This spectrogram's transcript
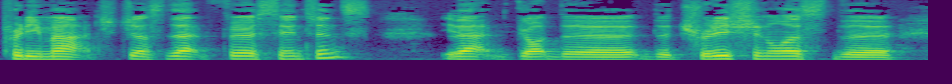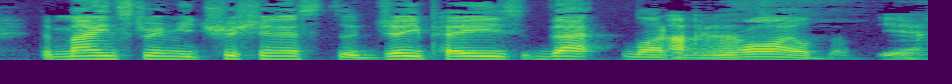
pretty much just that first sentence that got the the traditionalists, the the mainstream nutritionists, the GPs that like Up riled them. Yeah.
